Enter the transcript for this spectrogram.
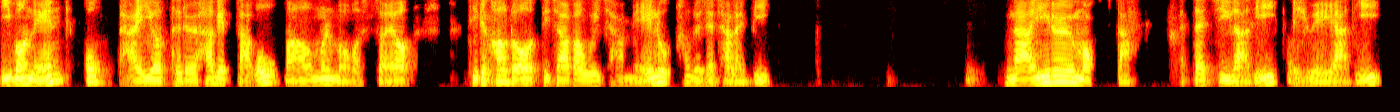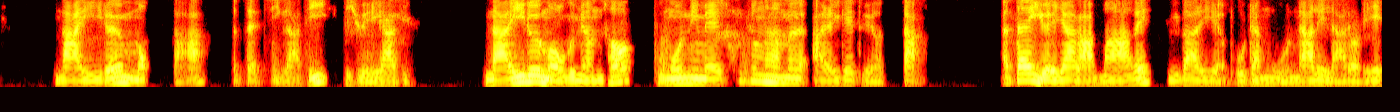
이번엔 꼭 다이어트를 하겠다고 마음을 먹었어요. Thì được sau đó thì cháu 나이를 먹다. 따지라디 유해야디. 나이를 먹다. 따지라디 유해야디. 나이를 먹으면서 부모님의 소중함을 알게 되었다. 아따 유해야 라마의 위바리의 보장구 나리라로리.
